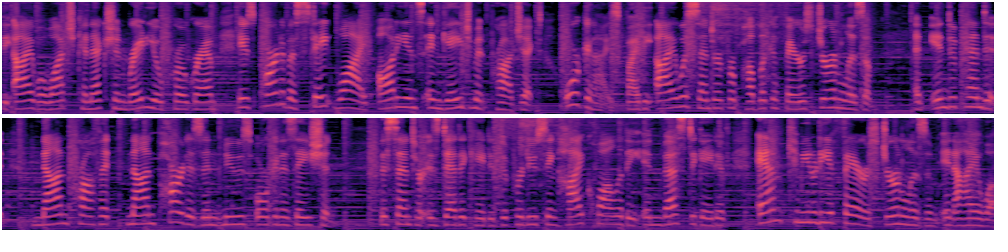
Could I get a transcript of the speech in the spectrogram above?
The Iowa Watch Connection radio program is part of a statewide audience engagement project organized by the Iowa Center for Public Affairs Journalism, an independent, nonprofit, nonpartisan news organization. The center is dedicated to producing high quality investigative and community affairs journalism in Iowa,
